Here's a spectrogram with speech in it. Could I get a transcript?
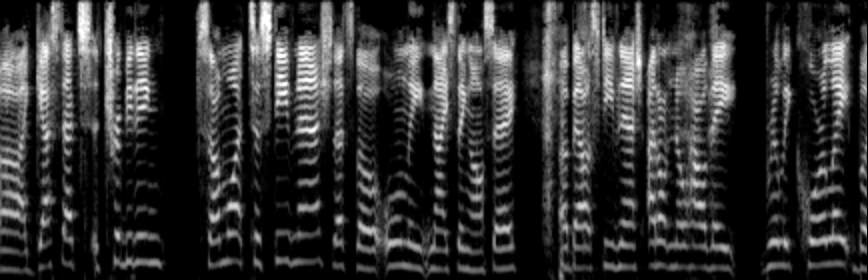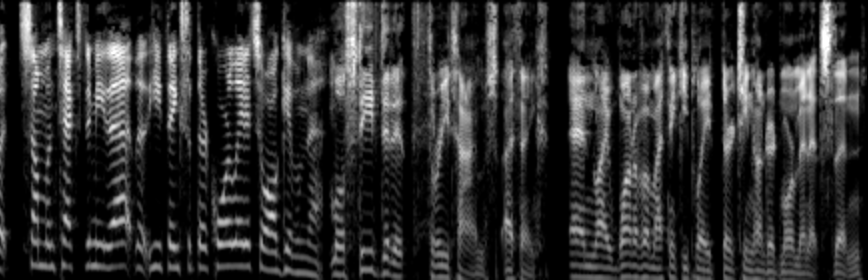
Uh, I guess that's attributing somewhat to Steve Nash. That's the only nice thing I'll say about Steve Nash. I don't know how they really correlate, but someone texted me that, that he thinks that they're correlated, so I'll give him that. Well, Steve did it three times, I think. And like one of them, I think he played 1,300 more minutes than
